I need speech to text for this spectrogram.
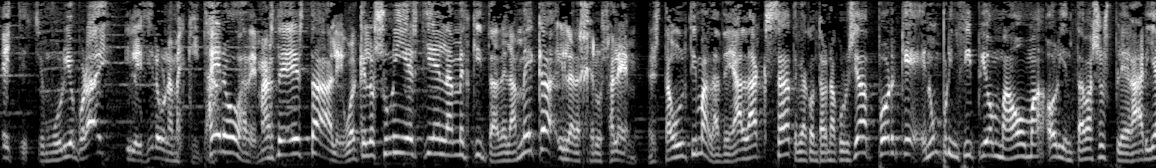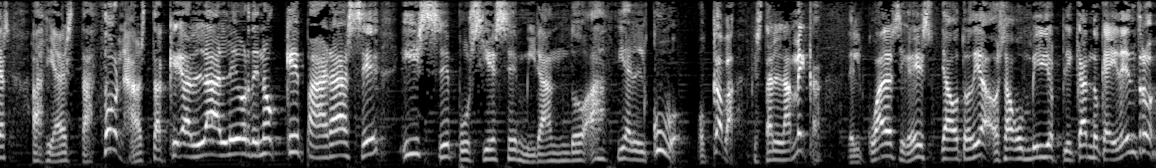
este se murió por ahí y le hicieron una mezquita. Pero además de esta, al igual que los suníes, tienen la mezquita de la Meca y la de Jerusalén. Esta última, la de Al-Aqsa, te voy a contar una curiosidad, porque en un principio Mahoma orientaba sus plegarias hacia esta zona, hasta que Allah le ordenó que parase y se pusiese mirando hacia el cubo, o Kaaba, que está en la Meca, del cual, si queréis, ya otro día os hago un vídeo explicando qué hay dentro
